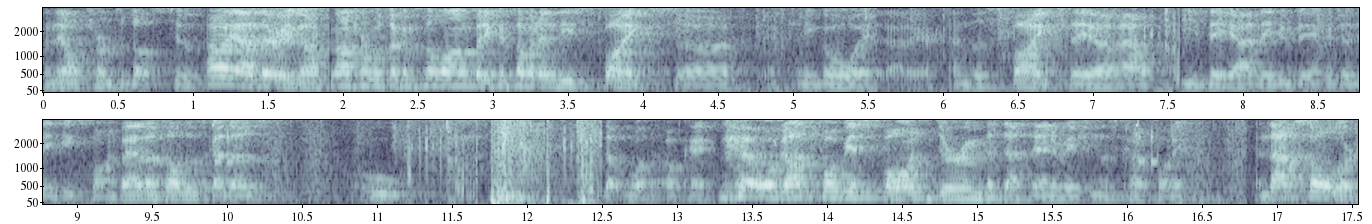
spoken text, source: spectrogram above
and they all turn to dust too. Oh yeah, there you go. Not sure what took him so long, but he can summon in these spikes. Uh, can you go away? Get out of here. And the spikes, they, uh, ow. They, yeah, they do damage and they despawn. But yeah, that's all this guy does. Ooh. That, what, okay. Odontophobia spawned during the death animation, that's kind of funny. And that's Solar.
